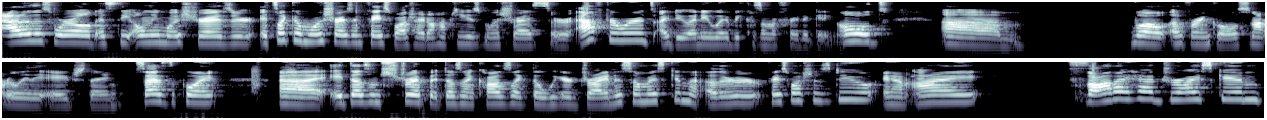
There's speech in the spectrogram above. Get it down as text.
out of this world. It's the only moisturizer. It's like a moisturizing face wash. I don't have to use moisturizer afterwards. I do anyway because I'm afraid of getting old. Um, well, of wrinkles, not really the age thing. Besides the point, uh, it doesn't strip. It doesn't cause like the weird dryness on my skin that other face washes do. And I thought I had dry skin,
